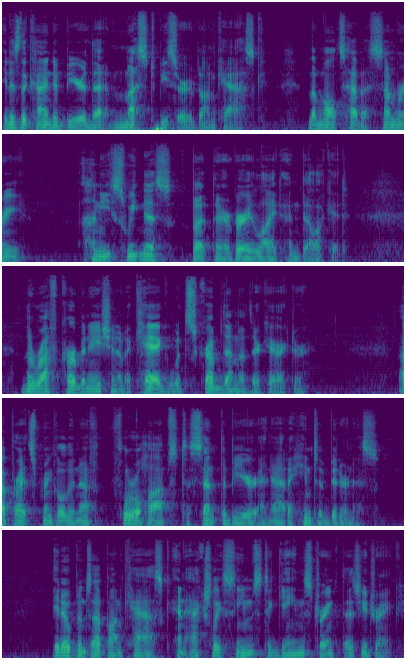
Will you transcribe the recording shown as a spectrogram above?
It is the kind of beer that must be served on cask. The malts have a summery honey sweetness, but they're very light and delicate. The rough carbonation of a keg would scrub them of their character. Upright sprinkled enough floral hops to scent the beer and add a hint of bitterness. It opens up on cask and actually seems to gain strength as you drink.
